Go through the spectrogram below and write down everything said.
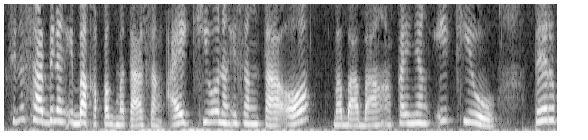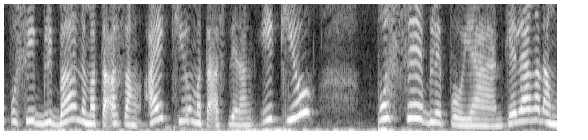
Sinasabi ng iba kapag mataas ang IQ ng isang tao, mababa ang kanyang EQ. Pero posible ba na mataas ang IQ, mataas din ang EQ? Posible po yan. Kailangan ang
